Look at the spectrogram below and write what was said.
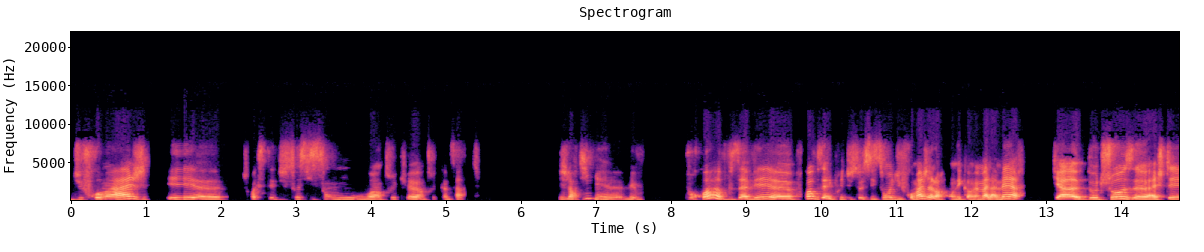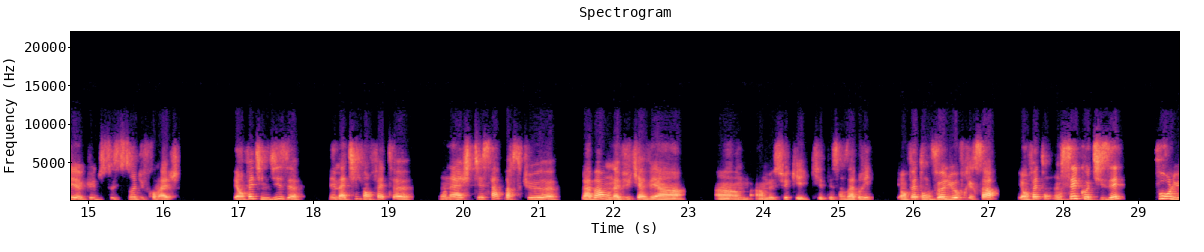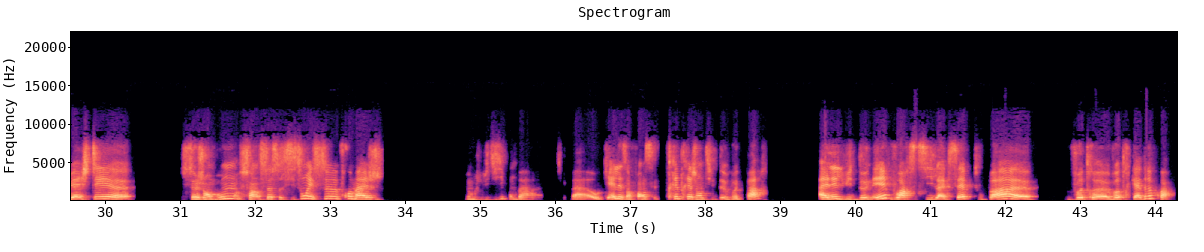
du fromage et je crois que c'était du saucisson ou un truc, un truc comme ça je leur dis, mais, euh, mais pourquoi, vous avez, euh, pourquoi vous avez pris du saucisson et du fromage alors qu'on est quand même à la mer, qu'il y a euh, d'autres choses achetées que du saucisson et du fromage? Et en fait, ils me disent, mais Mathilde, en fait, on a acheté ça parce que là-bas, on a vu qu'il y avait un, un, monsieur qui, qui, était sans abri. Et en fait, on veut lui offrir ça. Et en fait, on, on s'est cotisé pour lui acheter ce jambon, enfin, ce saucisson et ce fromage. Donc, je lui dis, bon, bah, bah, ok, les enfants, c'est très très gentil de votre part. Allez lui donner, voir s'il accepte ou pas euh, votre, votre cadeau. quoi.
